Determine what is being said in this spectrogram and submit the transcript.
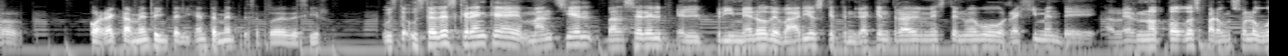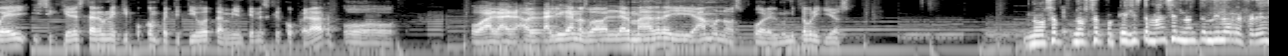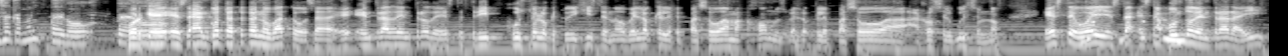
correctamente, inteligentemente, se puede decir. ¿Ustedes creen que Manciel va a ser el, primero de varios que tendría que entrar en este nuevo régimen de, a ver, no todo es para un solo güey y si quieres estar en un equipo competitivo también tienes que cooperar? ¿O, a, la, liga nos va a valer madre y vámonos por el monito brilloso? No sé, no sé por qué dijiste Manciel, no entendí la referencia, carnal, pero, Porque está en contrato de novato, o sea, e, entra dentro de este trip justo lo que tú dijiste, ¿no? Ve lo que le pasó a Mahomes, ve lo que le pasó a, Russell Wilson, ¿no? Este güey está, está a punto de entrar ahí.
